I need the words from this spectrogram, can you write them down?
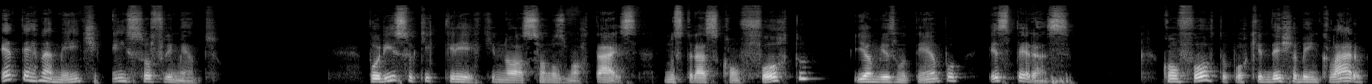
eternamente em sofrimento. Por isso que crer que nós somos mortais nos traz conforto e, ao mesmo tempo, esperança. Conforto porque deixa bem claro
